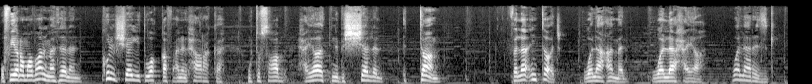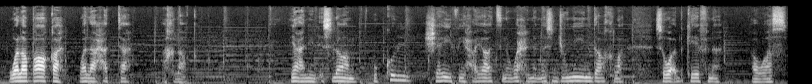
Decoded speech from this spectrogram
وفي رمضان مثلا كل شيء يتوقف عن الحركة وتصاب حياتنا بالشلل التام. فلا إنتاج ولا عمل. ولا حياة ولا رزق ولا طاقة ولا حتى أخلاق. يعني الإسلام وكل شيء في حياتنا وإحنا مسجونين داخله سواء بكيفنا أو غصب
